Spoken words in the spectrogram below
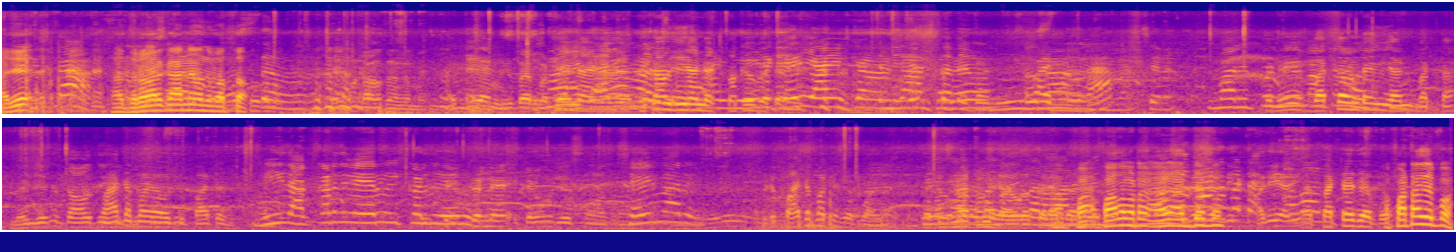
అదే. ఆ దుర్వారకానే ఉంది మొత్తం. మరి ఇప్పుడు బట్ట ఉంటాయి బట్ట. పాత పడ- పాతది. మీది అక్కడిది వేరు ఇక్కడిది వేరు. చేయి మరి. ఇప్పుడు పాత పట్ట చెప్పాలి? కట్టుకున్నట్టున్నది కదా ఒక కడ. పా- పాత పట్ట అది- అది తెపో. ఆ పట్ట చెప్పు. ఆ పట్టా తెపో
